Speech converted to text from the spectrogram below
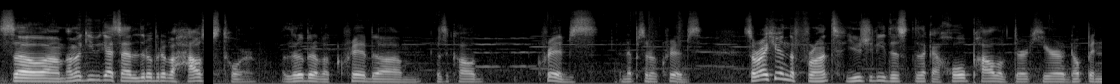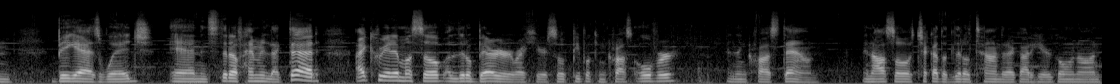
So um, I'm gonna give you guys a little bit of a house tour, a little bit of a crib. Um, what's it called? Cribs. An episode of Cribs. So right here in the front, usually there's like a whole pile of dirt here, an open big ass wedge, and instead of having it like that, I created myself a little barrier right here so people can cross over and then cross down. And also check out the little town that I got here going on.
